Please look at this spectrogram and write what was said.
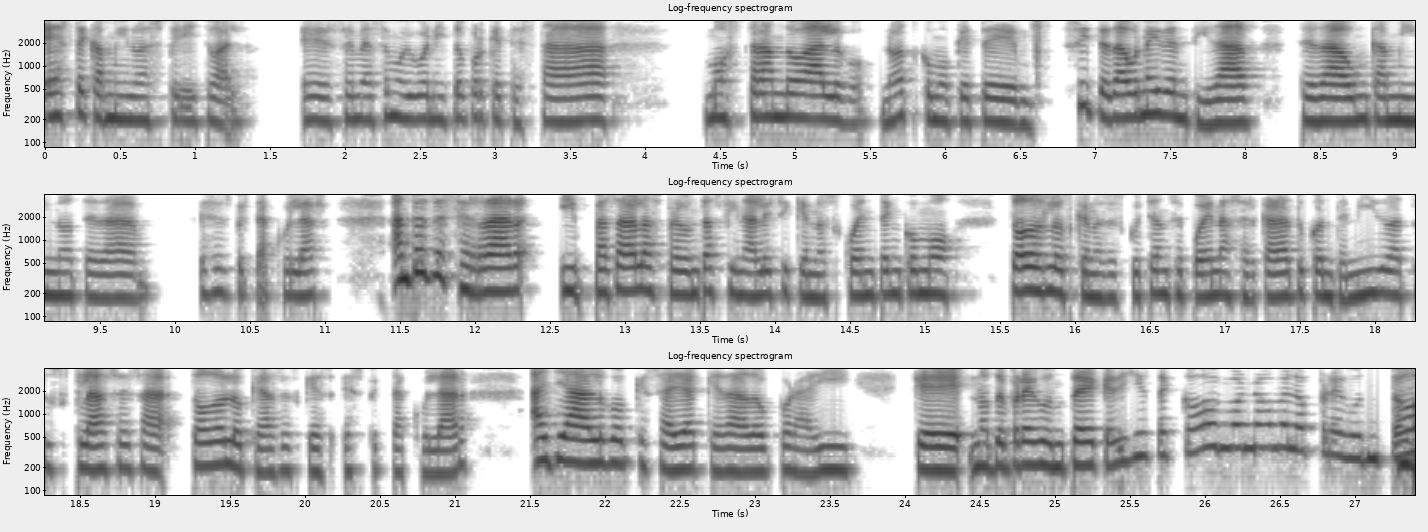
este camino espiritual. Eh, se me hace muy bonito porque te está mostrando algo, ¿no? Como que te, sí, te da una identidad, te da un camino, te da es espectacular. Antes de cerrar y pasar a las preguntas finales y que nos cuenten cómo todos los que nos escuchan se pueden acercar a tu contenido, a tus clases, a todo lo que haces que es espectacular, ¿hay algo que se haya quedado por ahí que no te pregunté, que dijiste, ¿cómo no me lo preguntó?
